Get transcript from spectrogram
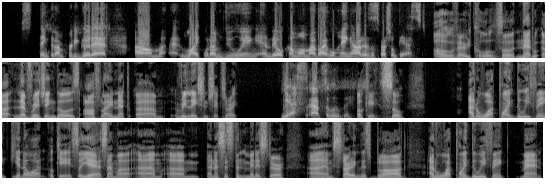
think that I'm pretty good at, um, like what I'm doing, and they'll come on my Bible hangout as a special guest. Oh, very cool. So net uh, leveraging those offline net um, relationships, right? Yes, absolutely. Okay, so at what point do we think, you know what? Okay, so yes, I'm a I'm um, an assistant minister. I am starting this blog. At what point do we think, man,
